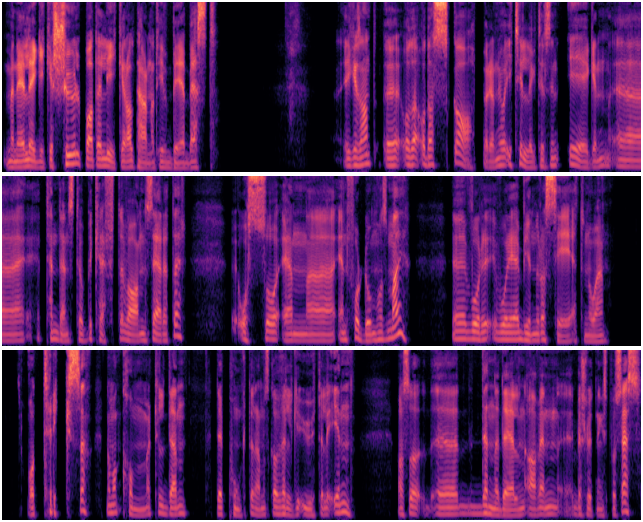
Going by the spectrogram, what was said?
men jeg legger ikke skjul på at jeg liker alternativ B best. Ikke sant? Eh, og da, og da skaper en jo, i tillegg til sin egen eh, tendens til å bekrefte hva han ser etter, også en, eh, en fordom hos meg, eh, hvor, hvor, jeg begynner å se etter noe. Og trikset, når man kommer til den, det punktet der man skal velge ut eller inn, altså eh, denne delen av en beslutningsprosess,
